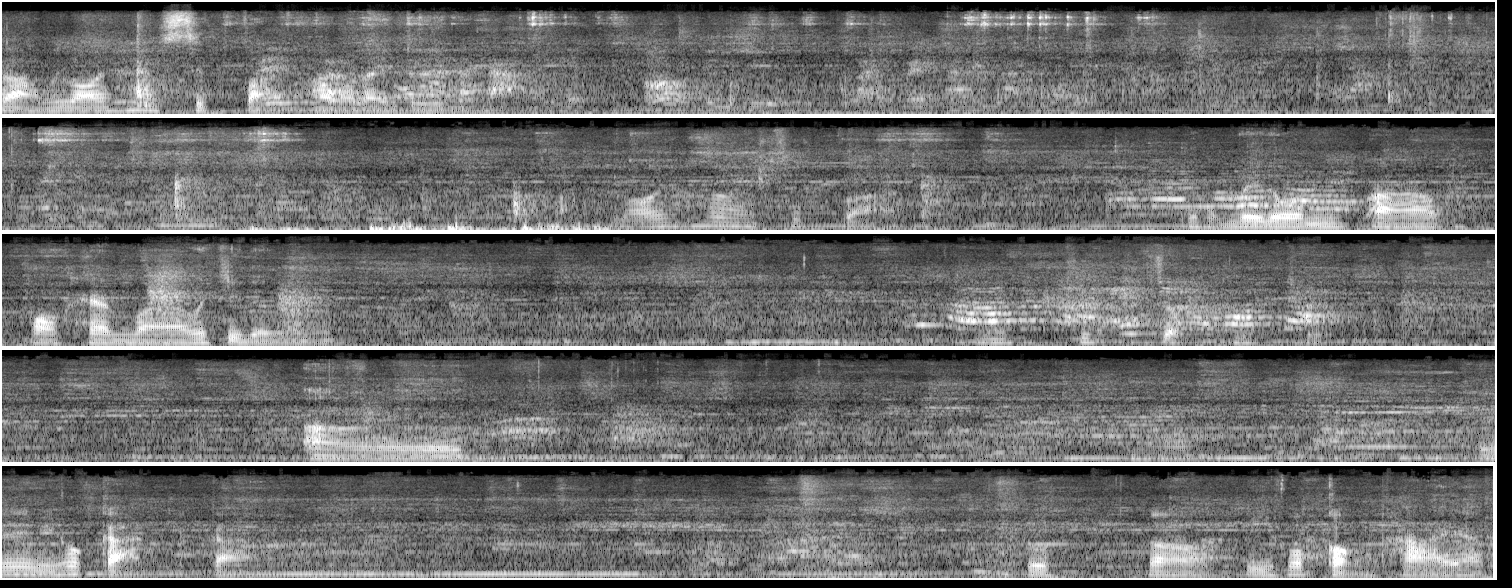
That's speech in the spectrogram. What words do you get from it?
สามร้อยห้าสิบบาท เอาอะไรดีนะร้อยห้าสิบบาทที่ผมไปโดนอ่าออกแฮนมาไม่กี่เดือนแล้วนะที่จบ เอ่อแล้วก็จะมีพวกกาดกาดดูก็มีพวกกล่องท้ายครับ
